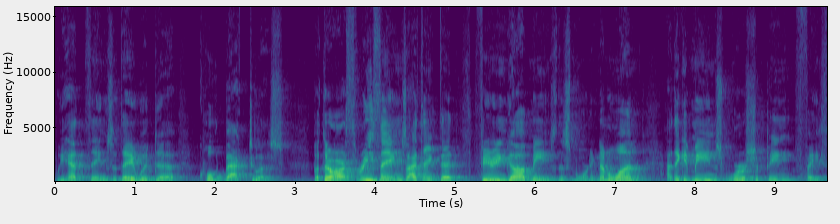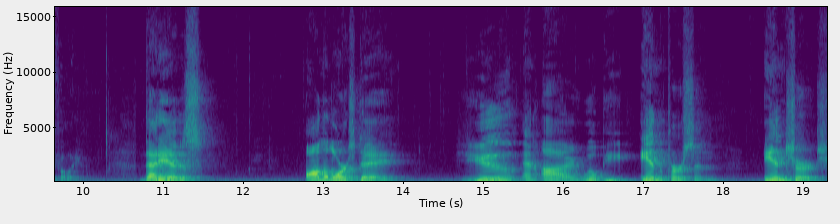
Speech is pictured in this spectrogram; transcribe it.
we had things that they would uh, quote back to us. But there are three things I think that fearing God means this morning. Number one, I think it means worshiping faithfully. That is, on the Lord's day, you and I will be in person, in church,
